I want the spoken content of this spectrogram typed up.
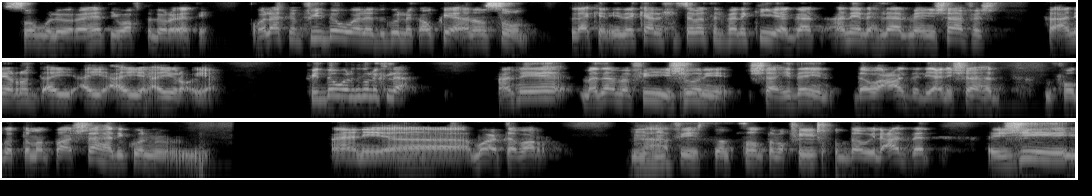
صوموا لرؤيته وافطروا لرؤيته ولكن في دول تقول لك أوكي أنا نصوم. لكن إذا كان الحسابات الفلكية قالت أنا الهلال ما ينشافش فأنا نرد اي اي اي أي رؤية. في دول تقول لك لا. يعني ما دام في جوني شاهدين ذوى عدل يعني شاهد من فوق ال 18 شاهد يكون يعني آه معتبر آه فيه تنطبق فيه شروط ذوي العدل. يجي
